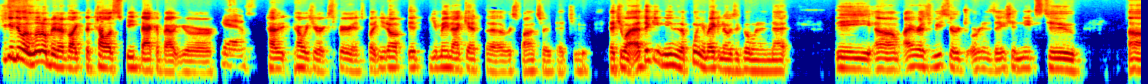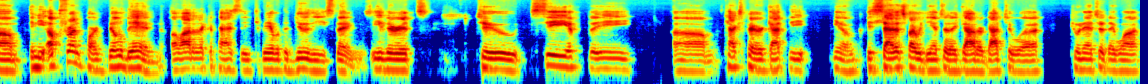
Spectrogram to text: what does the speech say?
You can do a little bit of like the tell us feedback about your yeah. how, how was your experience but you don't it you may not get the response rate that you that you want. I think you need the point you're making though is a good one in that the um, irs research organization needs to um, in the upfront part, build in a lot of the capacity to be able to do these things. Either it's to see if the um, taxpayer got the, you know, is satisfied with the answer they got or got to a to an answer they want,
